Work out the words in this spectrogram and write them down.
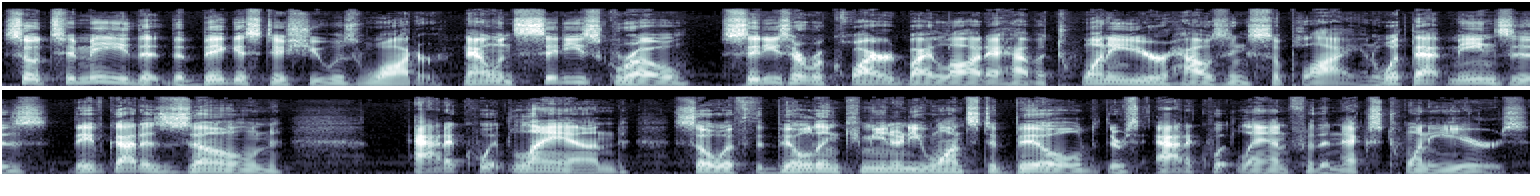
So to me, the, the biggest issue is water. Now, when cities grow, cities are required by law to have a 20 year housing supply. And what that means is they've got to zone adequate land so if the building community wants to build, there's adequate land for the next 20 years.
